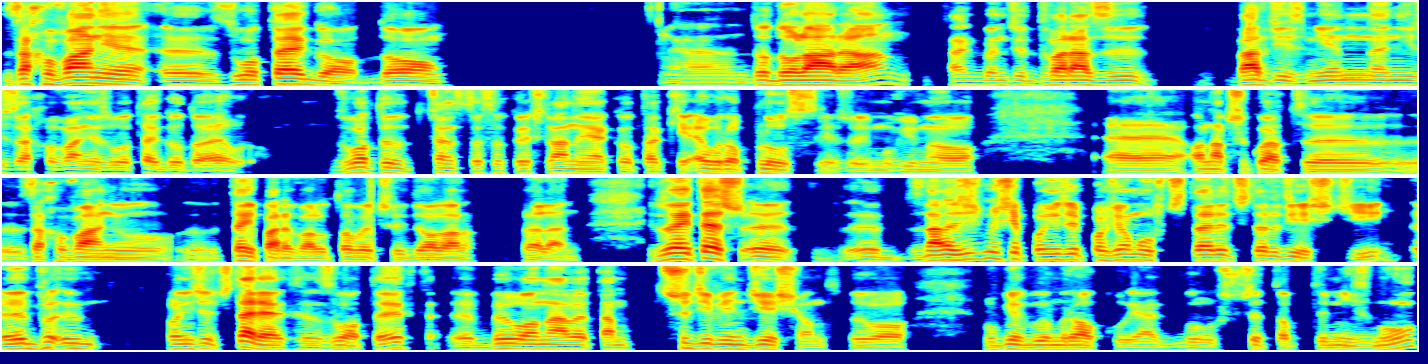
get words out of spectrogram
zachowanie e, złotego do, e, do dolara tak, będzie dwa razy bardziej zmienne niż zachowanie złotego do euro. Złoty często jest określany jako takie euro plus, jeżeli mówimy o o na przykład e, zachowaniu tej pary walutowej, czyli dolar PLN. I tutaj też e, znaleźliśmy się poniżej poziomów 4,40, poniżej 4 zł, było nawet tam 3,90 było w ubiegłym roku, jak był szczyt optymizmu.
